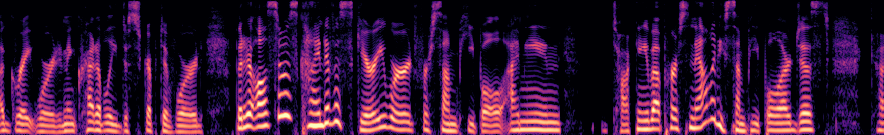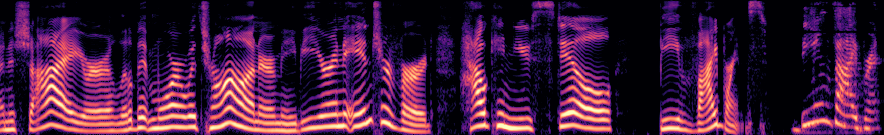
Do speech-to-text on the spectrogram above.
a great word, an incredibly descriptive word, but it also is kind of a scary word for some people. I mean, talking about personality, some people are just kind of shy or a little bit more withdrawn, or maybe you're an introvert. How can you still be vibrant? Being vibrant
